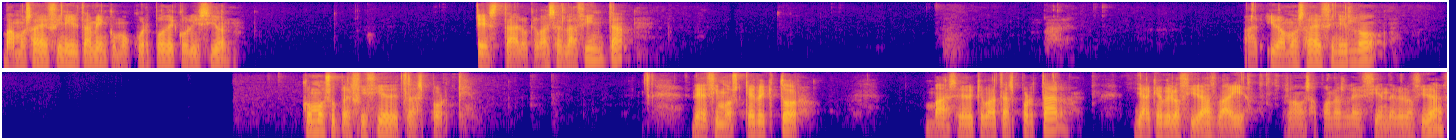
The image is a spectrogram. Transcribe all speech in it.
Vamos a definir también como cuerpo de colisión esta, lo que va a ser la cinta. y vamos a definirlo como superficie de transporte. Le decimos qué vector va a ser el que va a transportar y a qué velocidad va a ir. Pues vamos a ponerle 100 de velocidad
